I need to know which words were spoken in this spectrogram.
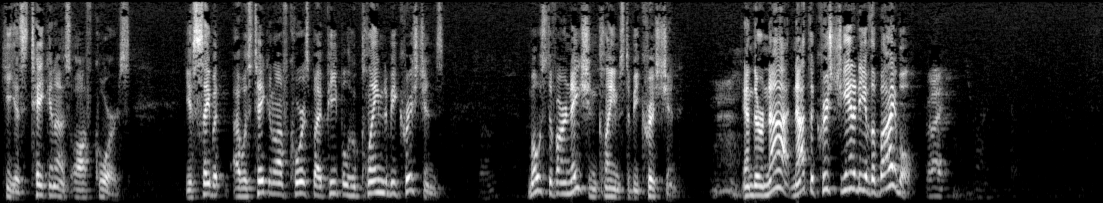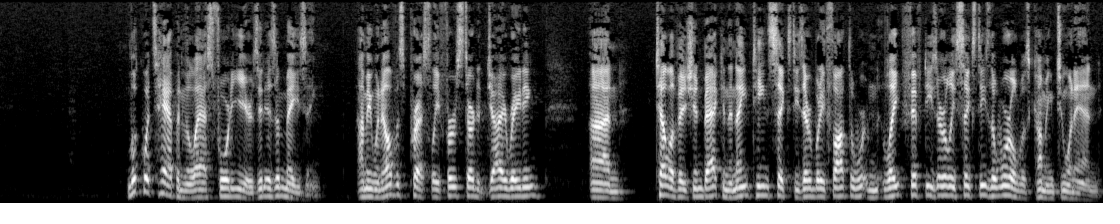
He has taken us off course. You say, but I was taken off course by people who claim to be Christians. Most of our nation claims to be Christian. And they're not, not the Christianity of the Bible. Right. Look what's happened in the last 40 years. It is amazing. I mean, when Elvis Presley first started gyrating on television back in the 1960s, everybody thought the wor- late 50s, early 60s, the world was coming to an end.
